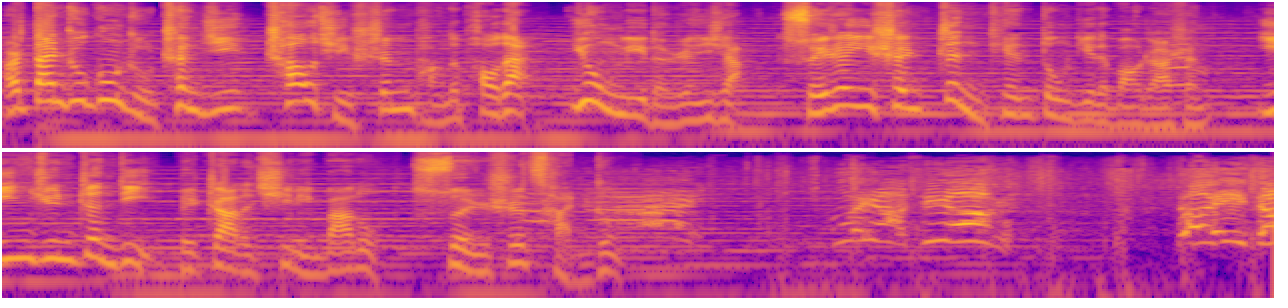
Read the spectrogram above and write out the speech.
而丹珠公主趁机抄起身旁的炮弹，用力的扔下。随着一声震天动地的爆炸声，英军阵地被炸得七零八落，损失惨重。不要停！等一等，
